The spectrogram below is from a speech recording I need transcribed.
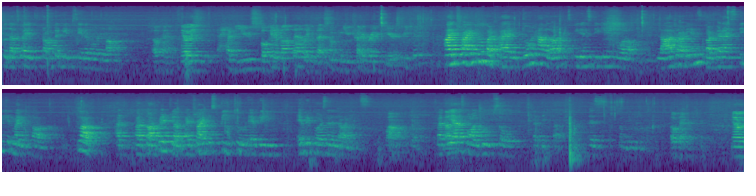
So that's why it prompted me to say the word love. Okay. Now, is, have you spoken about that? Like, is that something you try to bring to your speeches? I try to, but I don't have a lot of experience speaking to a large audience. But when I speak in my uh, club, at a corporate club, I try to speak to every every person in the audience. Wow. Yeah. But um, we are a small group, so I think that is something. Okay. Now,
